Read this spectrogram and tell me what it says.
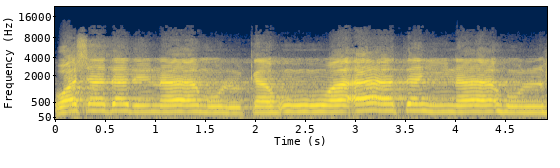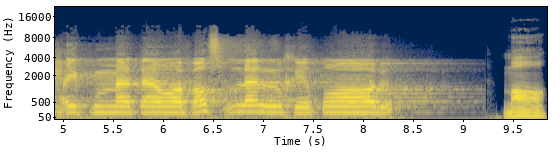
و شددنا ملکه و آتیناه الحکمت و فصل الخطاب ما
